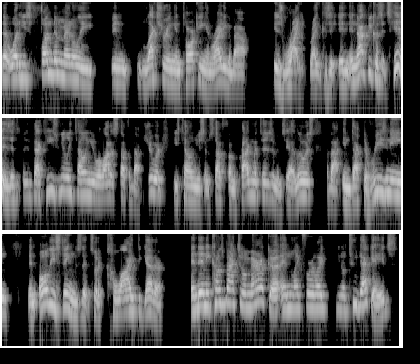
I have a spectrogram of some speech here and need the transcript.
that what he's fundamentally been lecturing and talking and writing about is right, right? Because and, and not because it's his. It's, in fact, he's really telling you a lot of stuff about Shewhart. He's telling you some stuff from pragmatism and C.I. Lewis about inductive reasoning and all these things that sort of collide together. And then he comes back to America, and like for like you know two decades,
